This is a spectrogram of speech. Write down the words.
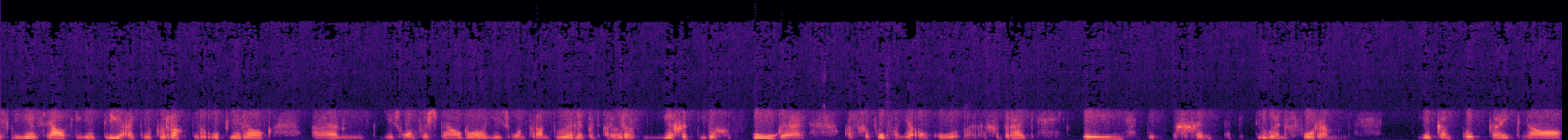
is nie jouself nie, jy tree uit jou karakter op, jy raak ehm um, jy's onvoorspelbaar, jy's onverantwoordelik met ander woorde negatiewe gevolge as gevolg van jou alkohol uh, gebruik en dit begin 'n patroon vorm. Jy kan ook kyk na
